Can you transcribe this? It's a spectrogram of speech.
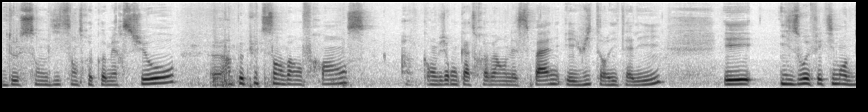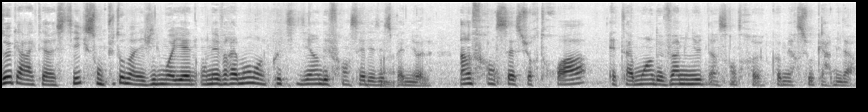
210 euh, centres commerciaux, un peu plus de 120 en France, environ 80 en Espagne et 8 en Italie. Et ils ont effectivement deux caractéristiques, sont plutôt dans les villes moyennes. On est vraiment dans le quotidien des Français et des Espagnols. Un Français sur trois est à moins de 20 minutes d'un centre commercial Carmila.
